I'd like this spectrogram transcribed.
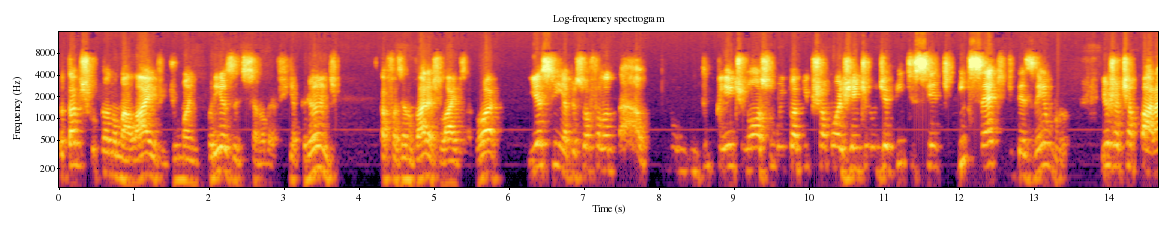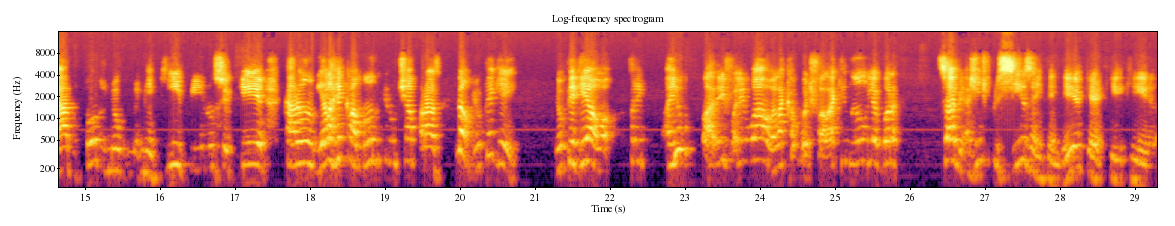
Eu estava escutando uma live de uma empresa de cenografia grande, que está fazendo várias lives agora, e assim, a pessoa falando, ah, um, um cliente nosso, muito amigo, chamou a gente no dia 27, 27 de dezembro, e eu já tinha parado toda minha equipe, não sei o quê, caramba, e ela reclamando que não tinha prazo. Não, eu peguei. Eu peguei a. Falei, aí eu parei e falei, uau, ela acabou de falar que não, e agora. Sabe, a gente precisa entender que, que, que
